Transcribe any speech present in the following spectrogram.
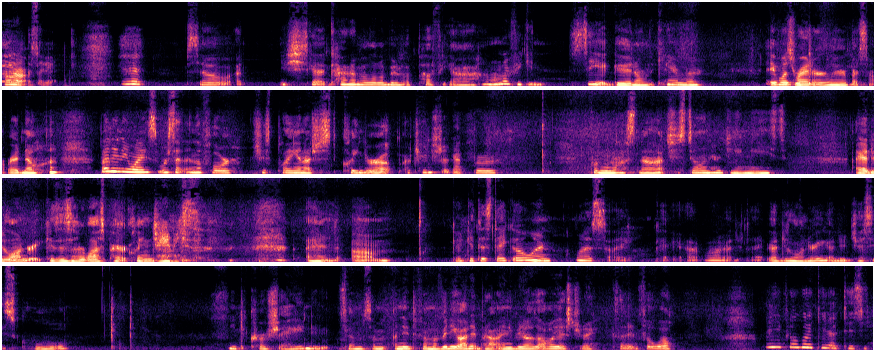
Hold on a second. So, I, she's got kind of a little bit of a puffy eye. I don't know if you can see it good on the camera. It was red earlier, but it's not red now. but anyways, we're sitting on the floor. She's playing. I just cleaned her up. I changed her diaper from last night. She's still in her jammies. I gotta do laundry because this is her last pair of clean jammies. and, um, gotta get this day going. What did I say? Okay, what do I gotta do today? I gotta do laundry. I gotta do Jessie's school need to crochet do film some I need to film a video. I didn't put out any videos all yesterday because I didn't feel well. I didn't feel good today, Tizzy.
